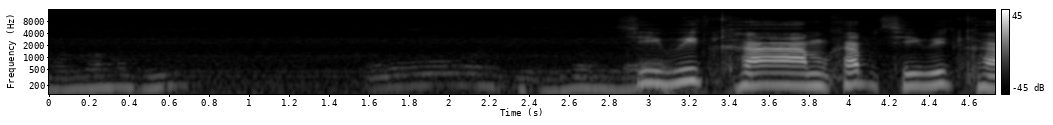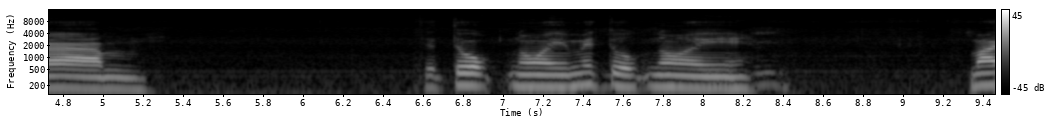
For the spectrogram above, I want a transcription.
มันมันไม่ดีโอ้ยกินมันชีวิตคามครับ ชีวิตคาม จะตกหน่อยไม่ตกหน่อย มา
